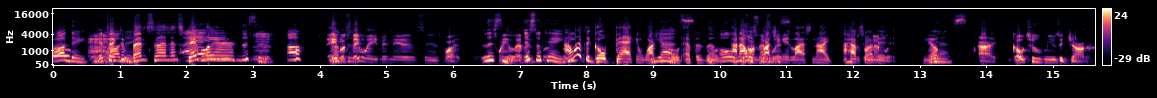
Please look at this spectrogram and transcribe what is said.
All day. Mm. All day. Detective Benson and Stabler. Hey, listen. Mm. Oh, Stabler, Love it. Stabler ain't been there since what? listen. 2011, It's but- okay. I like to go back and watch Yes, the old the episodes. old and I was watching it last night. I have It's to admit Netflix. it. Yep. Yes. All right. Go to music genre.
